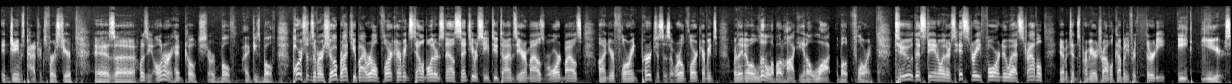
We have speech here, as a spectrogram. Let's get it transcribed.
in James Patrick's first year as uh, what is he owner or head coach or both? I think he's both. Portions of our show brought to you by World Floor Coverings. Tell Oilers now sent you. Receive two times the air miles reward miles on your flooring purchases at World Floor Coverings, where they know a little about hockey and a lot about flooring. Two, this day in Oilers history for New West Travel, Edmonton's premier travel company for 38 years.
